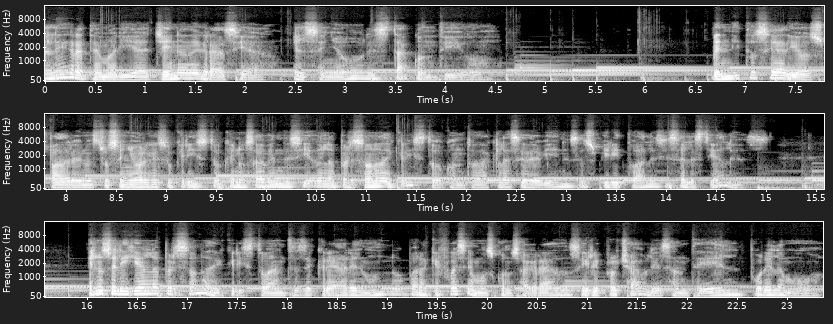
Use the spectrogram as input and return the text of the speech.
Alégrate María, llena de gracia, el Señor está contigo. Bendito sea Dios, Padre nuestro Señor Jesucristo, que nos ha bendecido en la persona de Cristo con toda clase de bienes espirituales y celestiales él nos eligió en la persona de Cristo antes de crear el mundo para que fuésemos consagrados y irreprochables ante Él por el amor.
